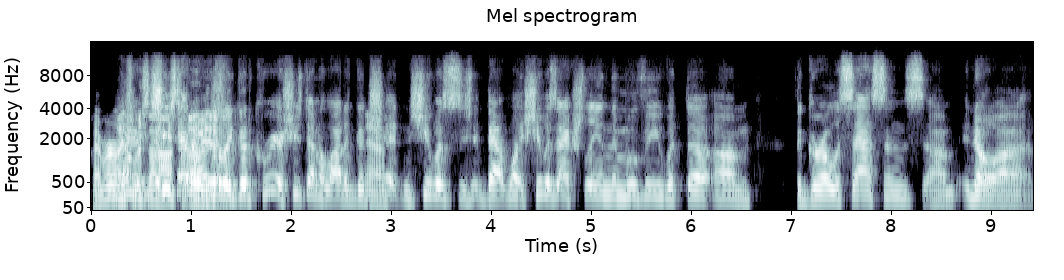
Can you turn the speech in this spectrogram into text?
Remember when I she was almost- on she's had a really good career. She's done a lot of good Yeah. shit, and she was that one. She was actually in the movie with the um the girl assassins. Um, no, uh,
